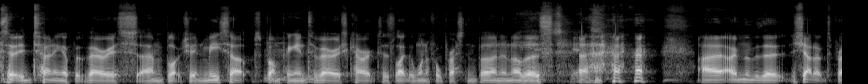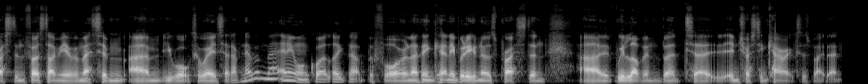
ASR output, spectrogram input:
T- turning up at various um, blockchain meetups, bumping into mm-hmm. various characters like the wonderful Preston Byrne and others. Yes, yes. I remember the shout out to Preston. First time you ever met him, um, you walked away and said, "I've never met anyone quite like that before." And I think anybody who knows Preston, uh, we love him, but uh, interesting characters back then.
